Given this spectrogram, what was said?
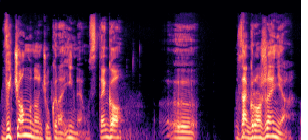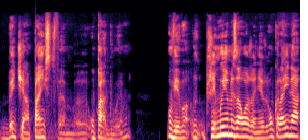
wyciągnąć Ukrainę z tego zagrożenia bycia państwem y, upadłym, mówię, bo przyjmujemy założenie, że Ukraina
